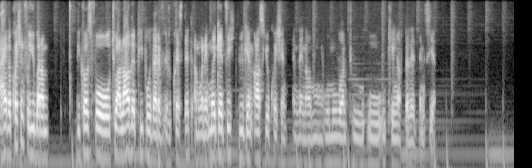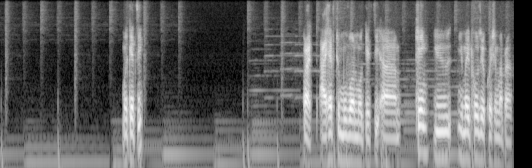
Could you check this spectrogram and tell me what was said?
I have a question for you, but I'm because for to allow the people that have requested, I'm gonna Mweketsi, you can ask your question, and then I'll we'll move on to U- U King after that and Sia. Mweketsi. All right. I have to move on, Mweketsi. Um, King, you you may pose your question, my brother.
